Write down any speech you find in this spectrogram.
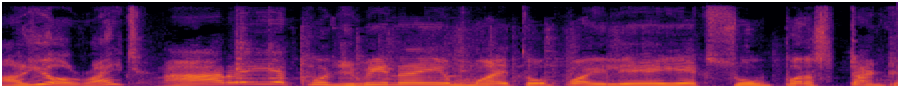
आर यू ऑलराइट अरे ये कुछ भी नहीं मैं तो पहले एक सुपर स्टंट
